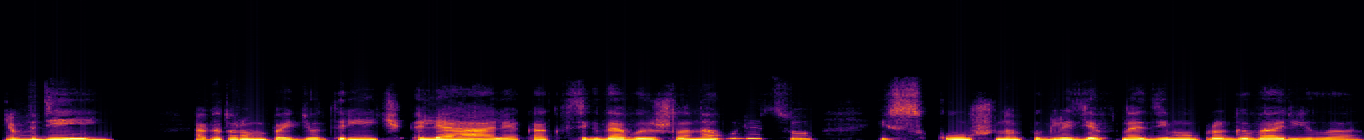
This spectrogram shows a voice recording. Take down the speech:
В день, о котором пойдет речь, Ляля, как всегда, вышла на улицу и, скучно поглядев на Диму, проговорила.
